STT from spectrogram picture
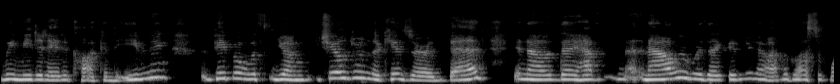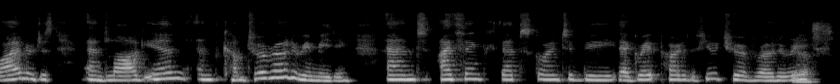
we meet at eight o'clock in the evening. People with young children, their kids are in bed, you know, they have an hour where they can, you know, have a glass of wine or just and log in and come to a Rotary meeting. And I think that's going to be a great part of the future of Rotary. Yes.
